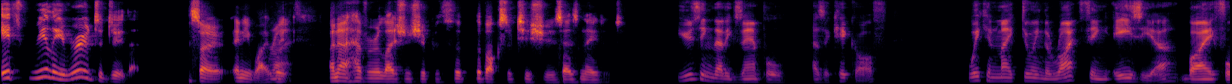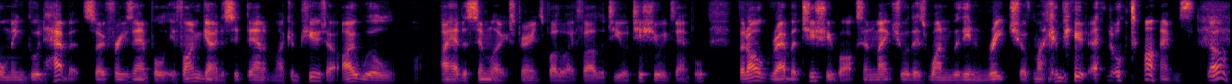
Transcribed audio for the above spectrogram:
"It's really rude to do that." So anyway, we. I now have a relationship with the, the box of tissues as needed. using that example as a kickoff, we can make doing the right thing easier by forming good habits. So, for example, if I'm going to sit down at my computer, I will. I had a similar experience, by the way, Father, to your tissue example, but I'll grab a tissue box and make sure there's one within reach of my computer at all times Oh,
